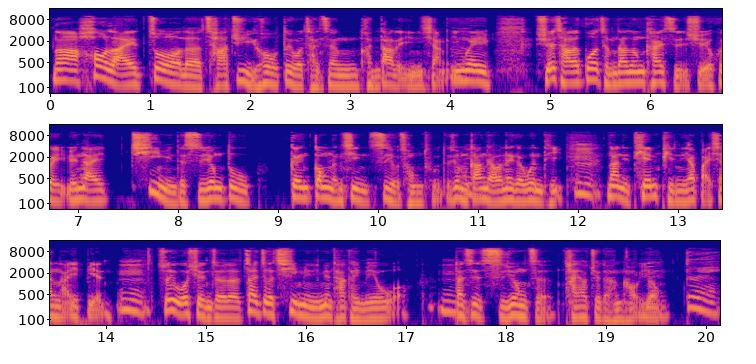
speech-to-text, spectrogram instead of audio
那后来做了茶具以后，对我产生很大的影响，因为学茶的过程当中开始学会，原来器皿的实用度跟功能性是有冲突的，就我们刚聊的那个问题。嗯，那你天平你要摆向哪一边？嗯，所以我选择了在这个器皿里面，它可以没有我，嗯，但是使用者他要觉得很好用。对。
